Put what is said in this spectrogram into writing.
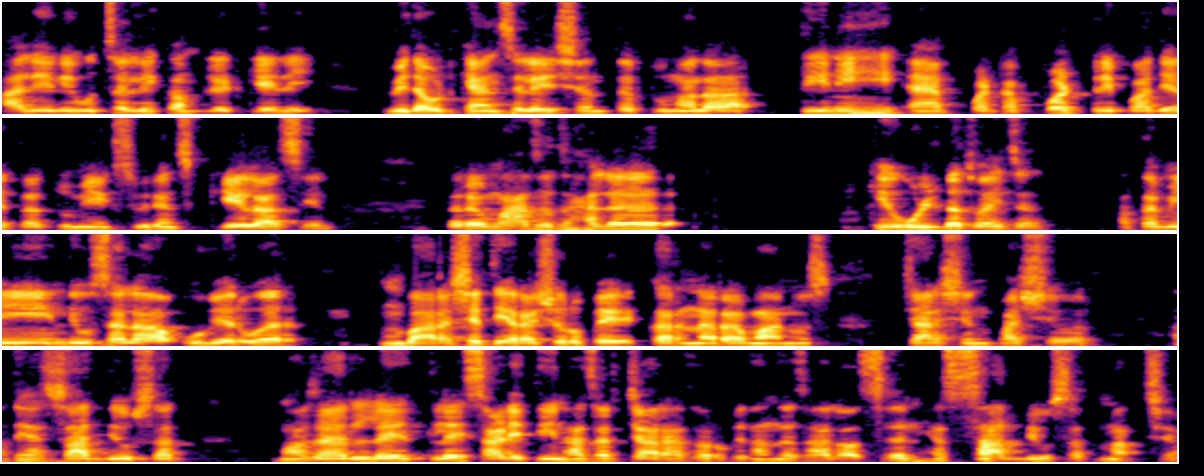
आलेली उचलली कंप्लीट केली विदाऊट कॅन्सलेशन तर तुम्हाला तिन्ही ऍप पटापट ट्रिपा देतात. तुम्ही एक्सपिरियन्स केला असेल. तर माझं झालं की उलटच व्हायचं. आता मी दिवसाला उबेरवर बाराशे तेराशे रुपये करणारा माणूस चारशे पाचशेवर. आता ह्या सात दिवसात माझा लयत लय साडेतीन हजार चार हजार रुपये धंदा झाला असेल ह्या सात दिवसात मागच्या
